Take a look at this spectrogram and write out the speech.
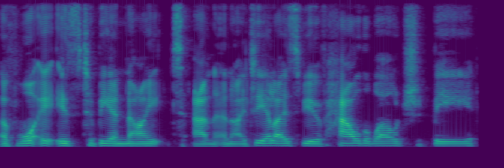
of what it is to be a knight and an idealized view of how the world should be.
